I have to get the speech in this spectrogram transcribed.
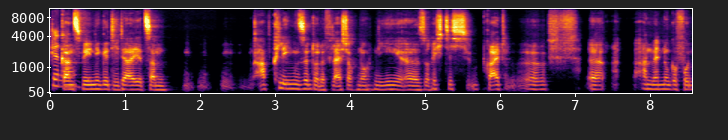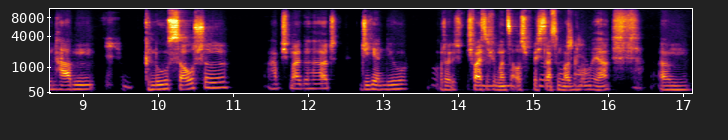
Genau. ganz wenige, die da jetzt am Abklingen sind oder vielleicht auch noch nie äh, so richtig breit äh, äh, Anwendung gefunden haben. GNU Social habe ich mal gehört. GNU oder ich, ich weiß nicht, wie man es ausspricht. Sag mal GNU, ja. Ähm,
